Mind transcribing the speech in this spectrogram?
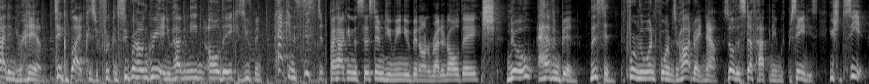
Add in your ham. Take a bite because you're freaking super hungry and you haven't eaten all day because you've been hacking the system. By hacking the system, do you mean you've been on Reddit all day? Shh, no, I haven't been. Listen, the Formula One forums are hot right now. There's all this stuff happening with Mercedes. You should see it.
